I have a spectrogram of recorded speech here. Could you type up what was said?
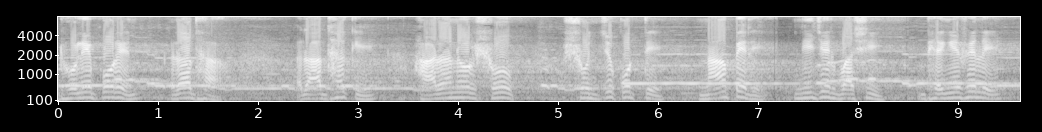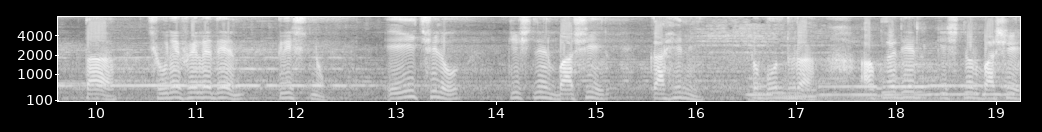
ঢলে পড়েন রাধা। রাধাকে হারানোর শোক সহ্য করতে না পেরে নিজের বাঁশি ভেঙে ফেলে তা ছুঁড়ে ফেলে দেন কৃষ্ণ। এই ছিল কৃষ্ণের বাঁশির কাহিনী। তো বন্ধুরা, আপনাদের কৃষ্ণর বাঁশির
